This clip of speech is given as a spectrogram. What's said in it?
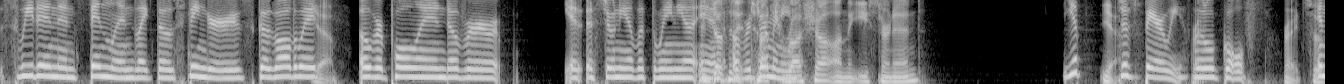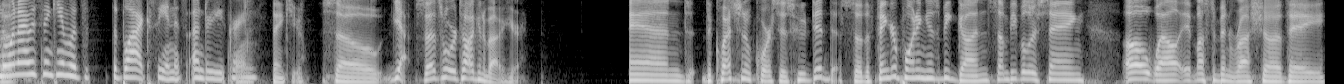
Sweden and Finland. Like those fingers goes all the way yeah. over Poland, over Estonia, Lithuania, And and over it touch Germany. Russia on the eastern end? Yep, Yeah, just barely, little gulf. right. So and the that- one I was thinking of was the Black Sea, and it's under Ukraine. Thank you. So, yeah, so that's what we're talking about here. And the question, of course, is who did this? So the finger pointing has begun. Some people are saying, oh, well, it must have been Russia. They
